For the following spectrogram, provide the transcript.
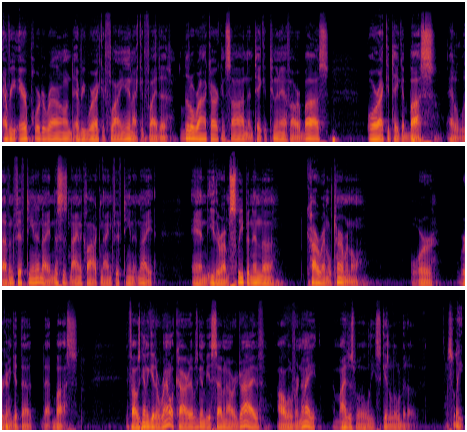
every airport around, everywhere I could fly in. I could fly to Little Rock, Arkansas, and then take a two and a half hour bus, or I could take a bus at eleven fifteen at night. And this is nine o'clock, nine fifteen at night, and either I'm sleeping in the car rental terminal or we're going to get that, that bus. If I was going to get a rental car, that was going to be a seven hour drive all overnight. I might as well at least get a little bit of, Sleep.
